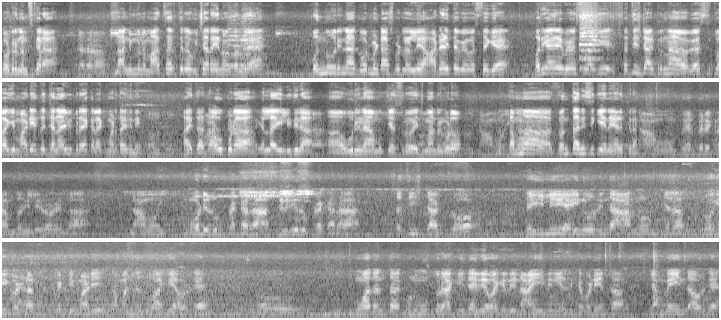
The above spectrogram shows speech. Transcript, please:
ಗೌಡ್ರೆ ನಮಸ್ಕಾರ. ನಮಸ್ಕಾರ. ನಾನು ನಿಮ್ಮನ್ನು ಮಾತಾಡ್ತಿರೋ ವಿಚಾರ ಏನು ಅಂತಂದರೆ ಬನ್ನೂರಿನ ಗೌರ್ಮೆಂಟ್ ಹಾಸ್ಪಿಟಲಲ್ಲಿ ಆಡಳಿತ ವ್ಯವಸ್ಥೆಗೆ ಪರ್ಯಾಯ ವ್ಯವಸ್ಥೆಯಾಗಿ ಸತೀಶ್ ಡಾಕ್ಟ್ರನ್ನ ವ್ಯವಸ್ಥಿತವಾಗಿ ಮಾಡಿ ಅಂತ ಜನಾಭಿಪ್ರಾಯ ಕಲೆಕ್ಟ್ ಮಾಡ್ತಾ ಇದ್ದೀನಿ. ಆಯಿತಾ? ತಾವು ಕೂಡ ಎಲ್ಲ ಇಲ್ಲಿ ಇದ್ದೀರಾ ಊರಿನ ಮುಖ್ಯಸ್ಥರು ಯಜಮಾನರುಗಳು? ತಮ್ಮ ಸ್ವಂತ ಅನಿಸಿಕೆ ಏನು ಹೇಳ್ತೀರಾ? ನಾವು ಬೇರೆ ಬೇರೆ ಗ್ರಾಮದವ್ರು ಇಲ್ಲಿ ಇರೋರಿಲ್ಲ. ನಾವು ನೋಡಿರೋ ಪ್ರಕಾರ ತಿಳಿದಿರೋ ಪ್ರಕಾರ ಸತೀಶ್ ಡಾಕ್ಟ್ರು ಡೈಲಿ ಐನೂರರಿಂದ ಆರುನೂರು ಜನ ರೋಗಿಗಳನ್ನ ಭೇಟಿ ಮಾಡಿ ಸಮಂಜಸವಾಗಿ ಅವ್ರಿಗೆ ಉತ್ತಮವಾದಂಥ ಗುಣಮುಖರಾಗಿ ಧೈರ್ಯವಾಗಿರಿ ನಾಯಿ ಇದ್ದೀನಿ ಬೇಡಿ ಅಂತ ಎಮ್ಮೆಯಿಂದ ಅವ್ರಿಗೆ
